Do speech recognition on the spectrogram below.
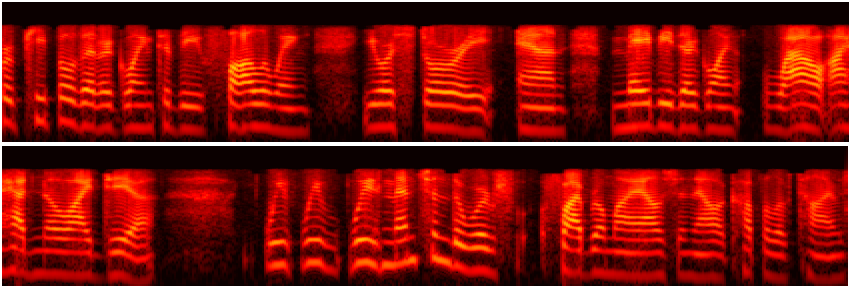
for people that are going to be following your story and maybe they're going, "Wow, I had no idea." We've we've we've mentioned the word fibromyalgia now a couple of times,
